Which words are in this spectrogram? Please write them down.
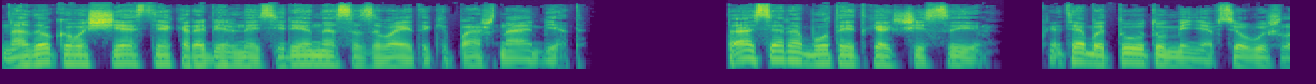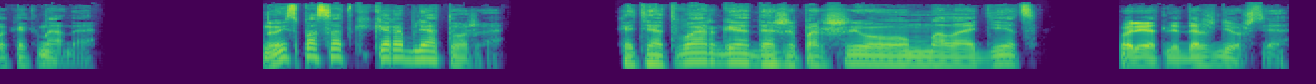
На доково счастье корабельная сирена созывает экипаж на обед. Тася работает как часы, хотя бы тут у меня все вышло как надо. Ну и с посадки корабля тоже. Хотя от Варга, даже паршивого «молодец», вряд ли дождешься.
